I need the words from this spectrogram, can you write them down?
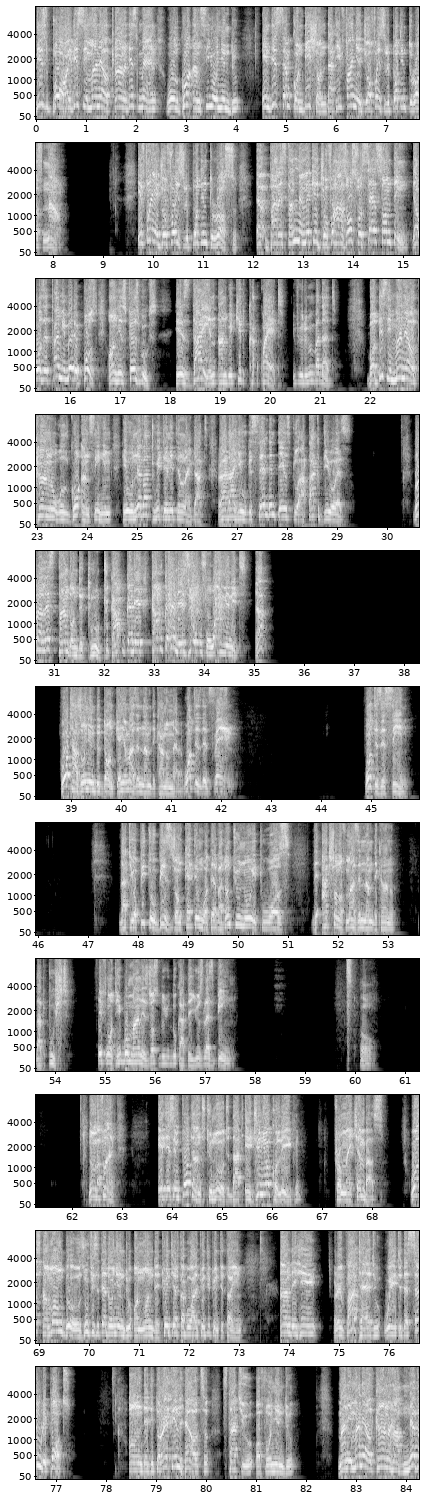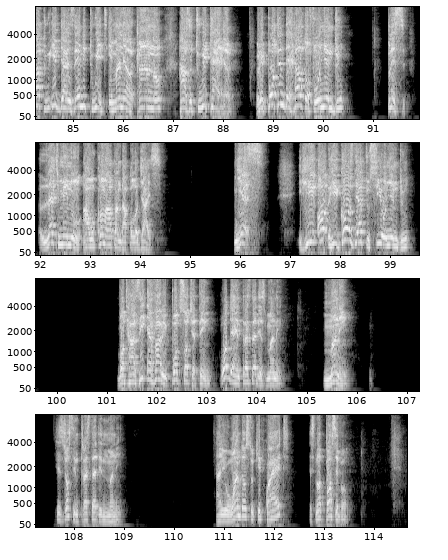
This boy, this Emmanuel Khan, this man will go and see Onyendu in this same condition that Ifeanyi Ejiofor is reporting to us now. Ifeanyi Ejiofor is reporting to us. Uh, Barrister Nemeke Jofo has also said something. There was a time he made a post on his Facebooks. He is dying and we keep quiet. If you remember that. But this Emmanuel Khan will go and see him. He will never tweet anything like that. Rather, he will be sending things to attack DOS. Brother, let's stand on the truth. To Kakukene Kakukene Zyoku for one minute. Yeah? What has Onyundu done? What is the sin? What is the sin? that your P2B is junketing whatever, don't you know it was the action of Mazi Nnamdi Kanu that pushed? If not, Igbo man is just look at the useless being. Oh. Number five, it is important to note that a junior colleague from my chambers was among those who visited Onyendu on Monday, 20th February 2023, and he reverted with the same report on the deteriorating health statue of Onyendu. Man Emmanuel Khan have never, if there is any tweet Emmanuel Khan has tweeted reporting the health of Onyendu, please let me know. I will come out and apologize. Yes, he, he goes there to see Onyendu, but has he ever reported such a thing? What they're interested is money. Money. He's just interested in money. And you want us to keep quiet? It's not possible.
